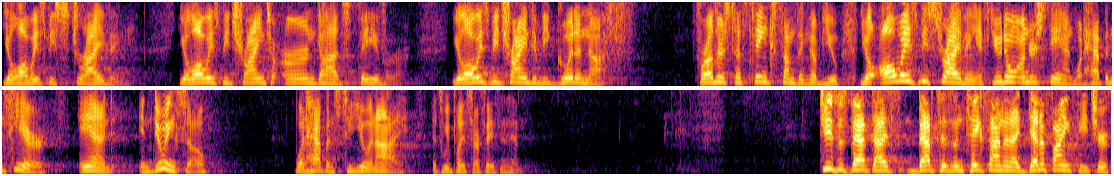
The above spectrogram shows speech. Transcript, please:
You'll always be striving. You'll always be trying to earn God's favor. You'll always be trying to be good enough for others to think something of you. You'll always be striving if you don't understand what happens here, and in doing so, what happens to you and I as we place our faith in Him. Jesus' baptism takes on an identifying feature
